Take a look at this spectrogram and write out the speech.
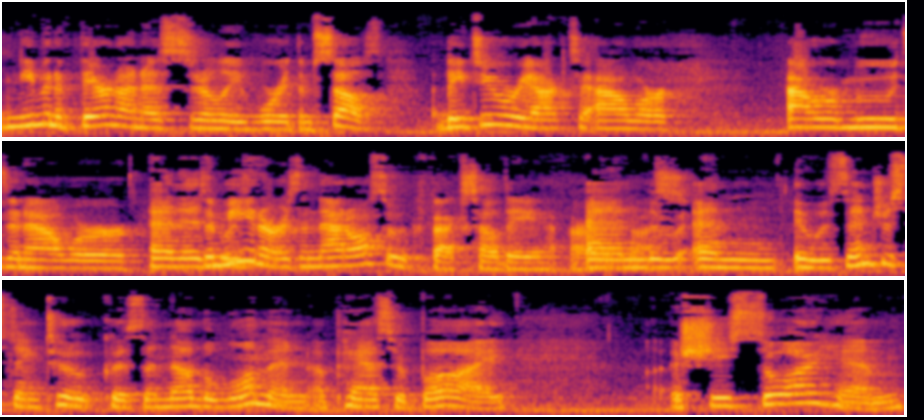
even if they're not necessarily worried themselves, they do react to our our moods and our and demeanors, was, and that also affects how they are. And the, and it was interesting too because another woman, a passerby, she saw him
